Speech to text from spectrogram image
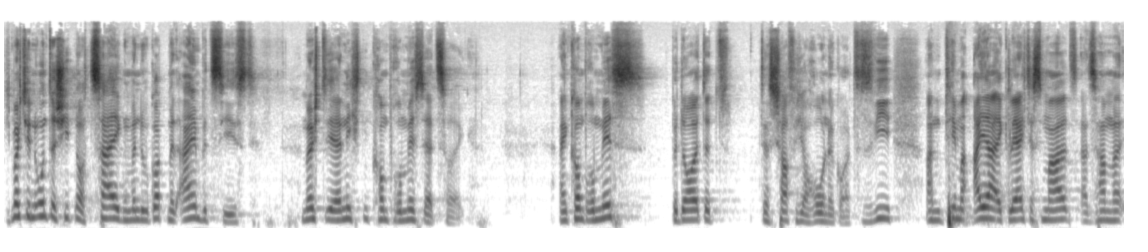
Ich möchte den Unterschied noch zeigen, wenn du Gott mit einbeziehst, möchte er nicht einen Kompromiss erzeugen. Ein Kompromiss bedeutet, das schaffe ich auch ohne Gott. Das ist wie an dem Thema Eier, erkläre ich das mal. Also haben wir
